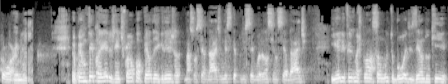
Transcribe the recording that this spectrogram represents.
storm. Amen. Eu perguntei para ele, gente, qual é o papel da igreja na sociedade nesse tempo de insegurança e ansiedade. E ele fez uma explanação muito boa dizendo que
